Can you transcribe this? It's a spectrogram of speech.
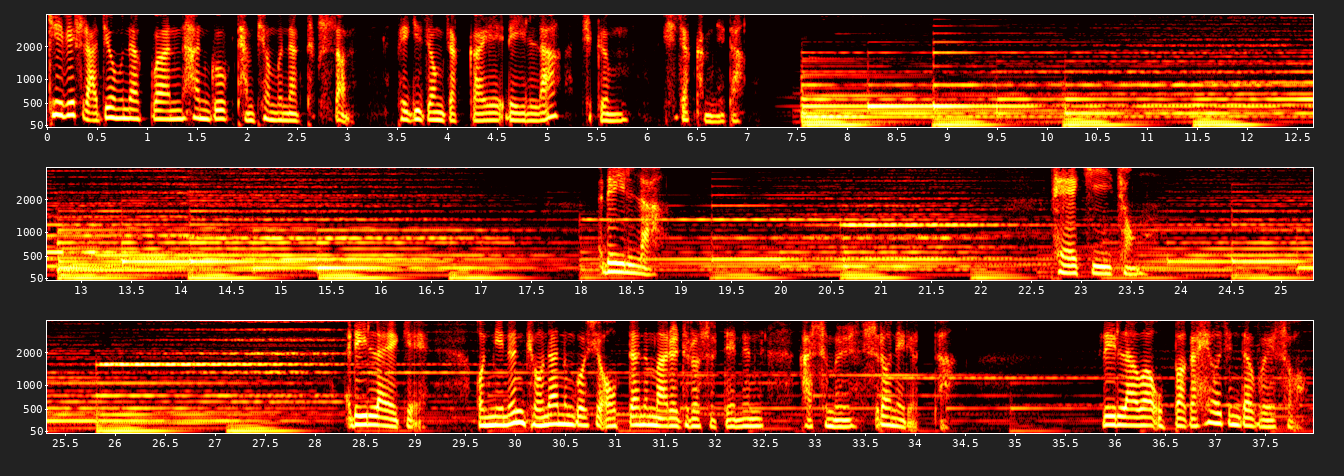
KBS 라디오 문학관 한국 단편문학 특선 백이정 작가의 레일라 지금 시작합니다. 레일라 배기정 레일라에게 언니는 변하는 것이 없다는 말을 들었을 때는 가슴을 쓸어내렸다. 레일라와 오빠가 헤어진다고 해서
